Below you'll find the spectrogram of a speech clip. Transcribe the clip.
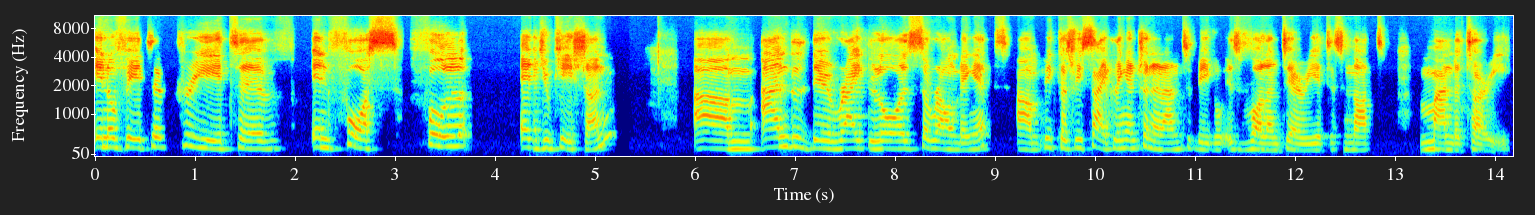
innovative, creative, enforceful education um, and the right laws surrounding it, um, because recycling in Trinidad and Tobago is voluntary, it is not mandatory.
